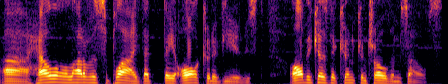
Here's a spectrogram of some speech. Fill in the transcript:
uh, hell a lot of the supplies that they all could have used, all because they couldn't control themselves.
